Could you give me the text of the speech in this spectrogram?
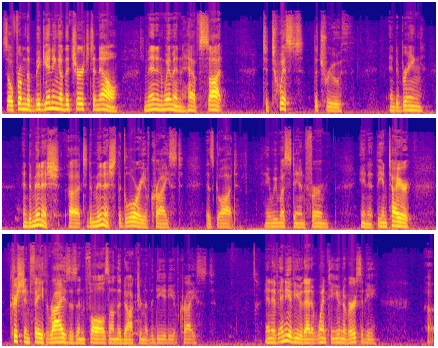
So, from the beginning of the church to now, men and women have sought to twist the truth and to bring and diminish uh, to diminish the glory of Christ as God. And we must stand firm in it. The entire Christian faith rises and falls on the doctrine of the deity of Christ. And if any of you that have went to university, uh,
